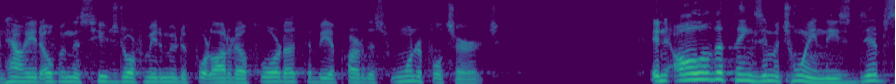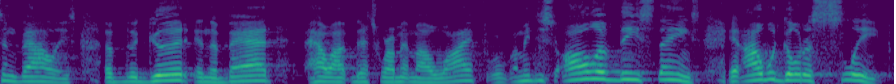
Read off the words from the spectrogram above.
And how he had opened this huge door for me to move to Fort Lauderdale, Florida to be a part of this wonderful church. And all of the things in between, these dips and valleys of the good and the bad, how I, that's where I met my wife. I mean, just all of these things. And I would go to sleep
